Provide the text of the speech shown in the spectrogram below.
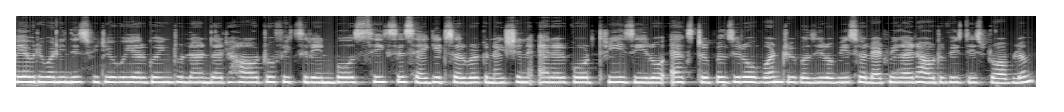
Hi everyone in this video we are going to learn that how to fix rainbow 6 Siege server connection error code 30x000100b so let me guide how to fix this problem.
